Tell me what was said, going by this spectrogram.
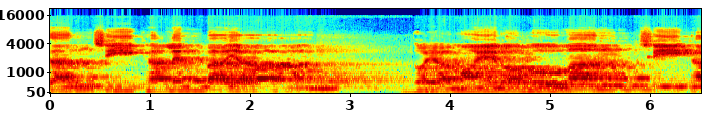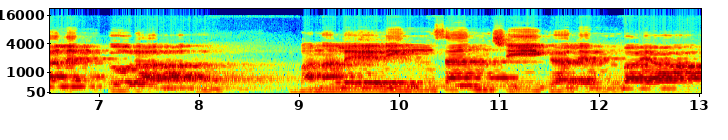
ইনসান শিখালেন বায়ান। দয়াময় রহমান শিখালেন কোরআন। বানালেন ইনসান শিখালেন বায়ান।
